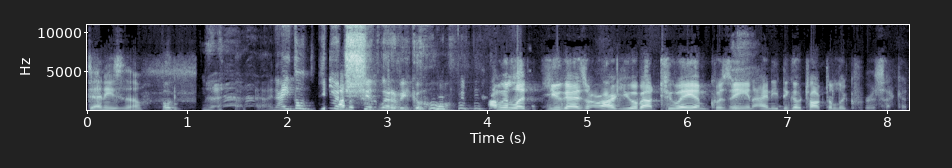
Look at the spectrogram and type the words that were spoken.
Denny's though. Oh, I don't give a shit where we go. I'm going to let you guys argue about 2 a.m. cuisine. I need to go talk to Luke for a second.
